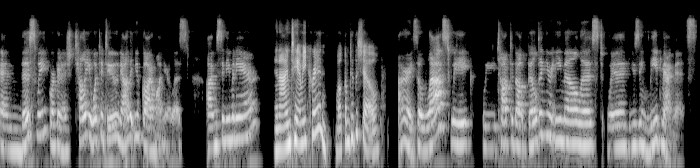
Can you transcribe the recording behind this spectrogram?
And this week, we're going to tell you what to do now that you've got them on your list. I'm Cindy Minear. And I'm Tammie Chrin. Welcome to the show. All right. So last week, we talked about building your email list with using lead magnets.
